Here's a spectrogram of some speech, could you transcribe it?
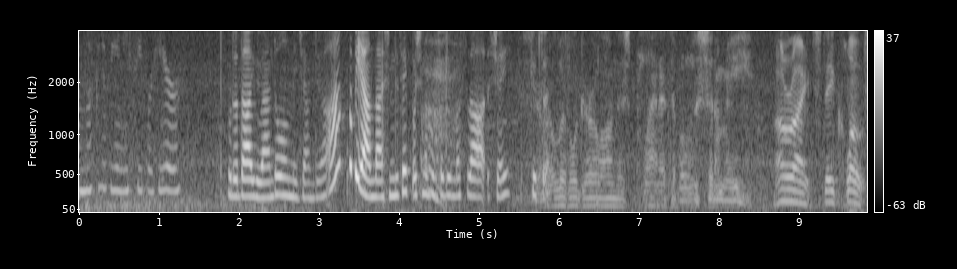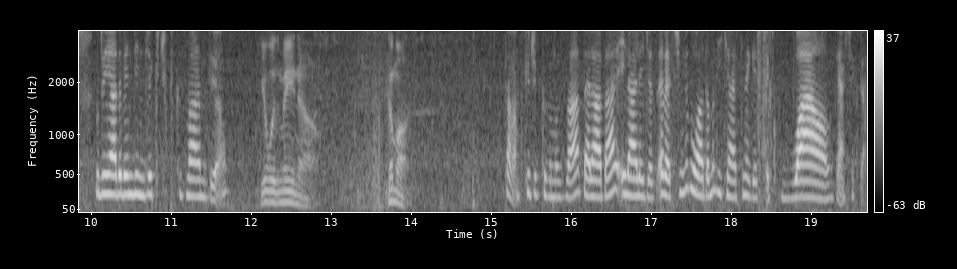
I'm not gonna be any safer here. Burada daha güvende olmayacağım diyor. Haklı bir yandan şimdi tek başına burada durması daha şey kötü. Bu dünyada beni dinleyecek küçük bir kız var mı diyor. You're with me now. Come on. Tamam küçük kızımızla beraber ilerleyeceğiz. Evet şimdi bu adamın hikayesine geçecek. Wow gerçekten.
